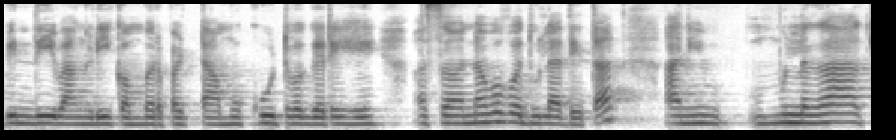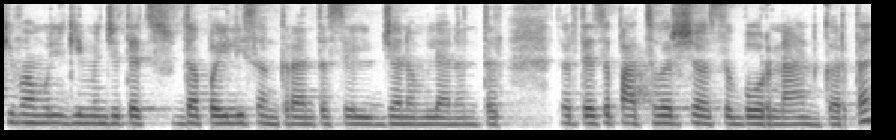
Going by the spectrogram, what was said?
बिंदी बांगडी कंबरपट्टा मुकुट वगैरे हे असं नववधूला देतात. आणि मुलगा किंवा मुलगी म्हणजे त्याचंसुद्धा पहिली संक्रांत असेल जन्मल्यानंतर तर त्याचं पाच वर्ष असं बोरनाहन करतात.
